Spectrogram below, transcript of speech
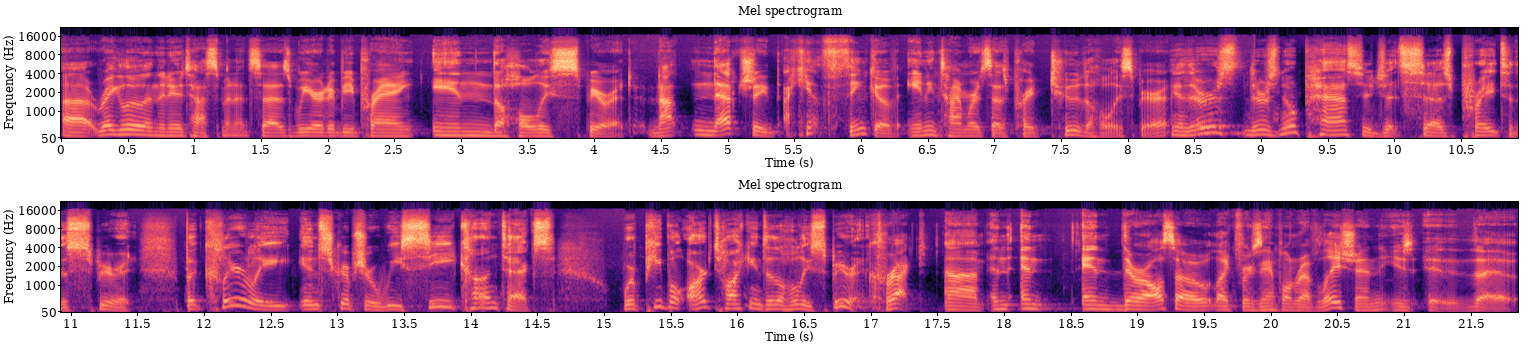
Uh, regularly in the New Testament, it says we are to be praying in the Holy Spirit. Not actually, I can't think of any time where it says pray to the Holy Spirit. Yeah, there's there's no passage that says pray to the Spirit, but clearly in Scripture we see contexts where people are talking to the Holy Spirit. Correct. Um, and and and there are also like for example in Revelation uh, the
